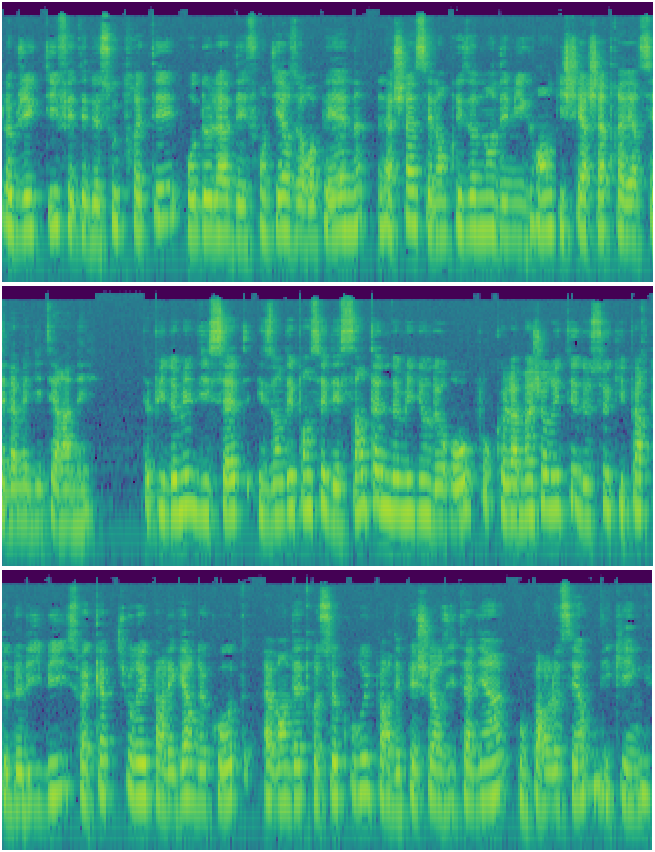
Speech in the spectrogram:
l'objectif était de sous-traiter, au-delà des frontières européennes, la chasse et l'emprisonnement des migrants qui cherchent à traverser la Méditerranée. Depuis 2017, ils ont dépensé des centaines de millions d'euros pour que la majorité de ceux qui partent de Libye soient capturés par les gardes-côtes avant d'être secourus par des pêcheurs italiens ou par l'océan Viking.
